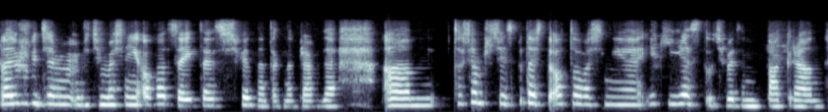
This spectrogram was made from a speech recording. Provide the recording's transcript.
Ale już widzimy, widzimy właśnie owoce i to jest świetne tak naprawdę. Um, to chciałam Cię spytać to o to właśnie, jaki jest u Ciebie ten background,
